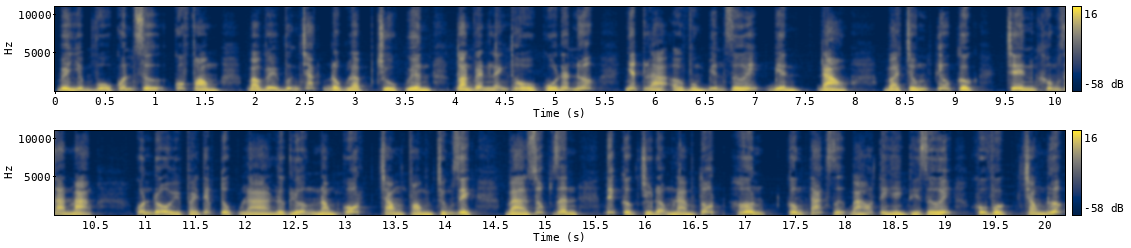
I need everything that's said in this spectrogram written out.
về nhiệm vụ quân sự, quốc phòng, bảo vệ vững chắc độc lập, chủ quyền, toàn vẹn lãnh thổ của đất nước, nhất là ở vùng biên giới, biển, đảo và chống tiêu cực trên không gian mạng. Quân đội phải tiếp tục là lực lượng nòng cốt trong phòng chống dịch và giúp dân tích cực chủ động làm tốt hơn công tác dự báo tình hình thế giới, khu vực, trong nước,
